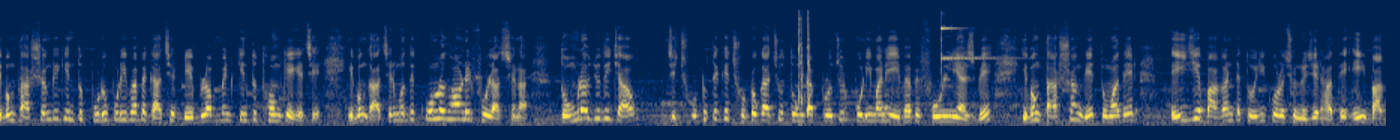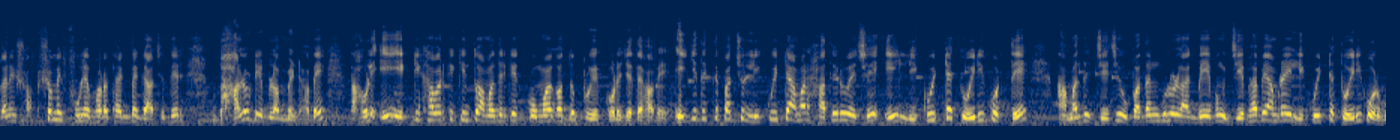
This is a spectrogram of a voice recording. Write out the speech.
এবং তার সঙ্গে কিন্তু পুরোপুরিভাবে গাছের ডেভেলপমেন্ট কিন্তু থমকে গেছে এবং গাছের মধ্যে কোনো ধরনের ফুল আসছে না। তোমরাও যদি চাও যে ছোট থেকে ছোট গাছও তোমরা প্রচুর পরিমাণে এইভাবে ফুল নিয়ে আসবে এবং তার সঙ্গে তোমাদের এই যে বাগানটা তৈরি করেছ নিজের হাতে, এই বাগানে সবসময় ফুলে ভরা থাকবে, গাছেদের ভালো ডেভেলপমেন্ট হবে, তাহলে এই একটি খাবারকে কিন্তু আমাদেরকে ক্রমাগত প্রয়োগ করে যেতে হবে। এই যে দেখতে পাচ্ছ লিকুইডটা আমার হাতে রয়েছে, এই লিকুইডটা তৈরি করতে আমাদের যে যে উপাদানগুলো লাগবে এবং যেভাবে আমরা এই লিকুইডটা তৈরি করব,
